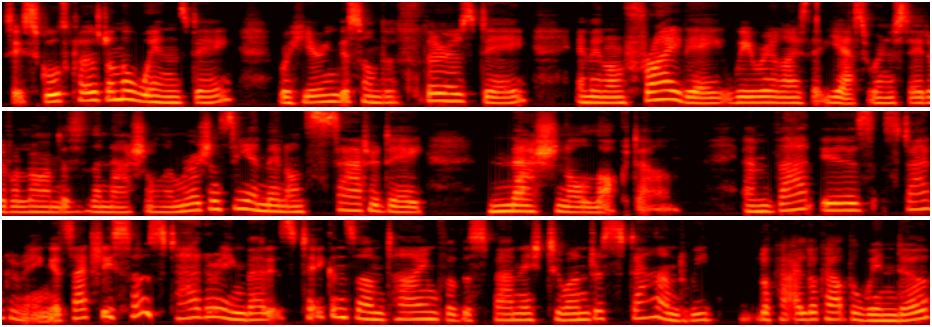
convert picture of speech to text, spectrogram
So schools closed on the Wednesday. We're hearing this on the Thursday. And then on Friday, we realized that yes, we're in a state of alarm. This is a national emergency. And then on Saturday, national lockdown. And that is staggering. It's actually so staggering that it's taken some time for the Spanish to understand. We look I look out the window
